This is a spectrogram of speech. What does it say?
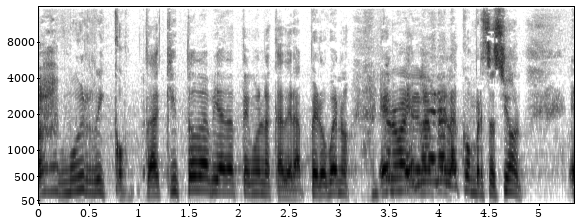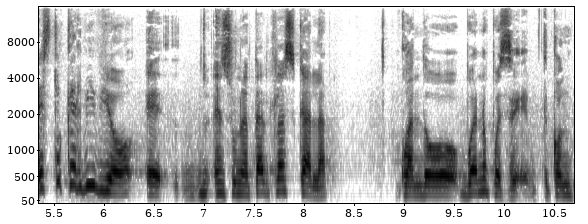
ay, muy rico. Aquí todavía la tengo en la cadera. Pero bueno, el Pero vale tema la era la conversación. Esto que él vivió eh, en su natal Tlaxcala, cuando, bueno, pues eh, con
